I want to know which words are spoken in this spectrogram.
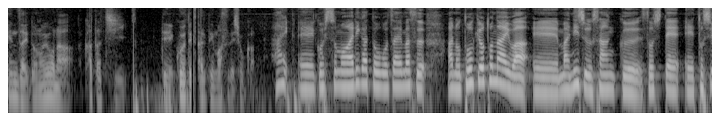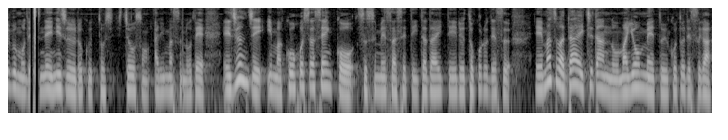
現在どのような形でご予定されていますでしょうか？はい、えー、ご質問ありがとうございます。あの東京都内は、えー、まあ23区そして、えー、都市部もですね26都市町村ありますので、えー、順次今候補者選考を進めさせていただいているところです。えー、まずは第1弾のまあ4名ということですが、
